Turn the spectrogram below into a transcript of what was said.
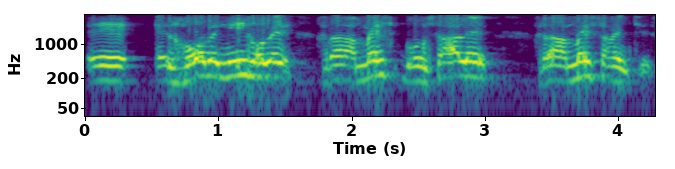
eh, el joven hijo de Ramés González Ramés Sánchez.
